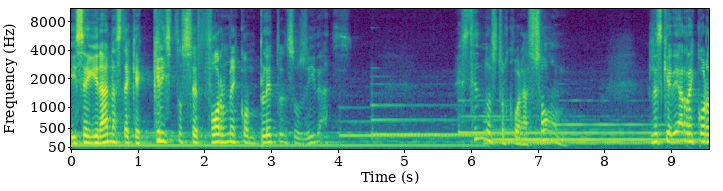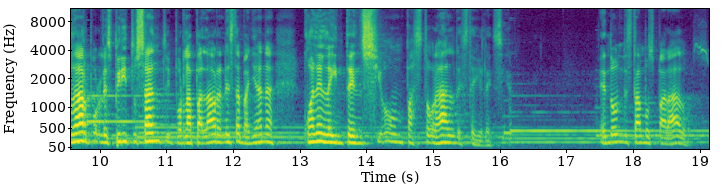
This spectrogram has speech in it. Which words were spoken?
Y seguirán hasta que Cristo se forme completo en sus vidas. Este es nuestro corazón. Les quería recordar por el Espíritu Santo y por la palabra en esta mañana cuál es la intención pastoral de esta iglesia en dónde estamos parados.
